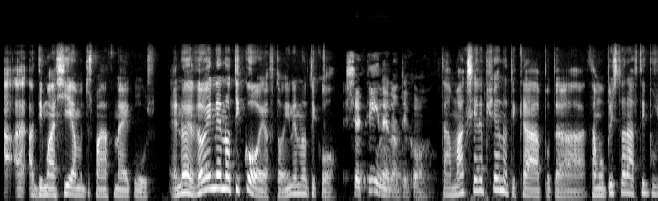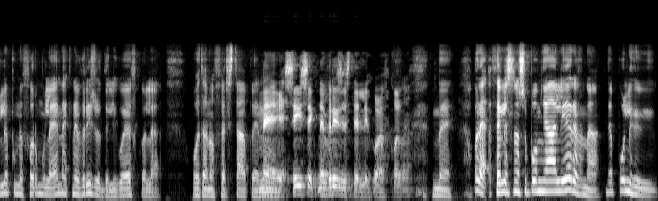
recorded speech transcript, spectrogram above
α- αντιμαχία με τους Παναθηναϊκούς. Ενώ εδώ είναι ενωτικό ε, αυτό, είναι ενωτικό. Σε τι είναι ενωτικό; Τα αμάξια είναι πιο ενωτικά από τα... Θα μου πεις τώρα αυτοί που βλέπουν Φόρμουλα 1 εκνευρίζονται λίγο εύκολα όταν ο Verstappen... Ναι, εσείς εκνευρίζεστε λίγο εύκολα. ναι. Ωραία, θέλεις να σου πω μια άλλη έρευνα; Μια πολύ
